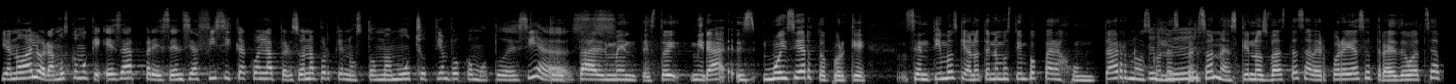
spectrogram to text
ya no valoramos como que esa presencia física con la persona porque nos toma mucho tiempo, como tú decías. Totalmente, estoy, mira, es muy cierto porque sentimos que ya no tenemos tiempo para juntarnos con las personas, que nos basta saber por ellas a través de WhatsApp.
